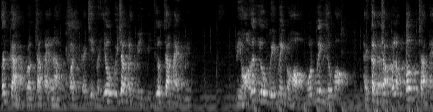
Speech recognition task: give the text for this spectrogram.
Tất cả và cha mẹ nào cũng vậy. Các anh chị phải yêu quý cha mẹ mình mình thương cha mẹ mình. Vì họ rất yêu quý mình và họ muốn mình giống họ. Hãy cẩn trọng với lòng tốt của cha mẹ.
